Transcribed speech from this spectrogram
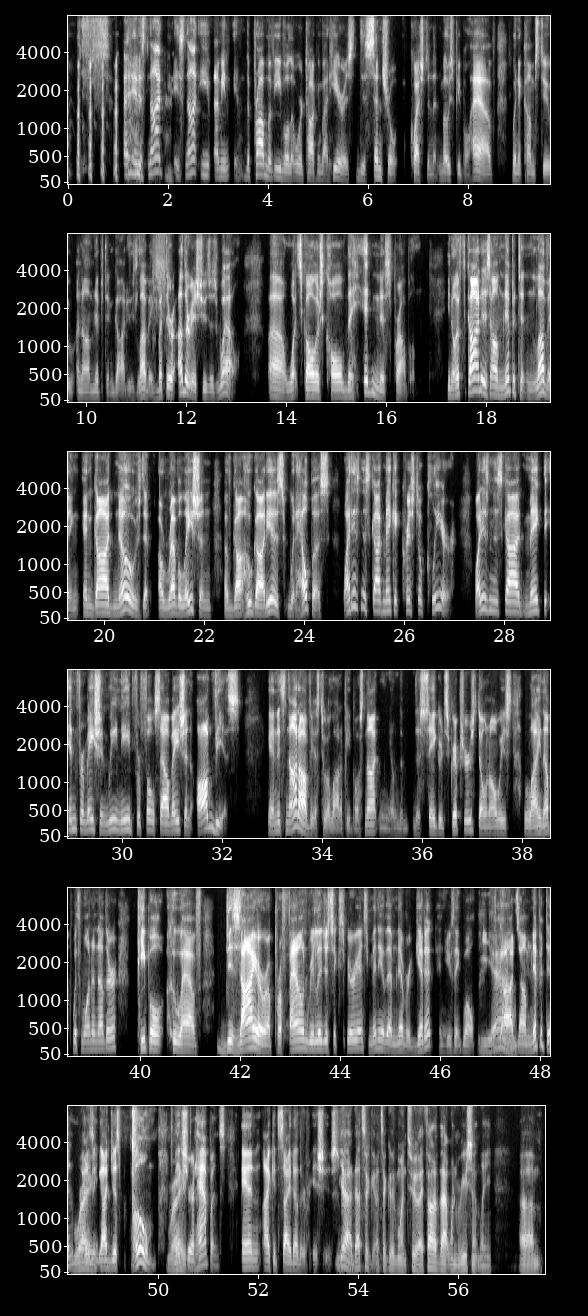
and, and it's not. It's not. e- I mean, the problem of evil that we're talking about here is the central question that most people have when it comes to an omnipotent God who's loving. But there are other issues as well. Uh, what scholars call the hiddenness problem. You know, if God is omnipotent and loving, and God knows that a revelation of God, who God is, would help us, why doesn't this God make it crystal clear? Why doesn't this God make the information we need for full salvation obvious? And it's not obvious to a lot of people. It's not, you know, the, the sacred scriptures don't always line up with one another. People who have desire a profound religious experience, many of them never get it. And you think, well, Yeah, God's omnipotent. Why right, doesn't God just boom, make sure it happens? And I could cite other issues. Yeah, that's a that's a good one too. I thought of that one recently. Um,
